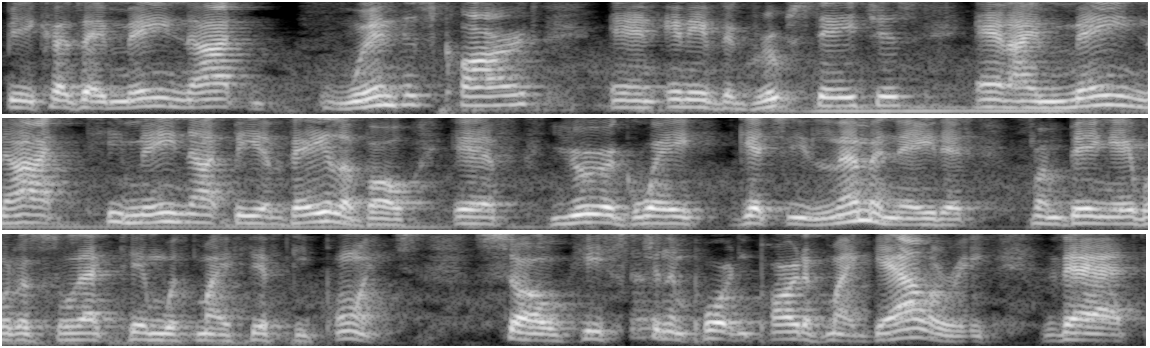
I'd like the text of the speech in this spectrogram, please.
because they may not win his card in any of the group stages and I may not he may not be available if Uruguay gets eliminated from being able to select him with my 50 points. So he's such an important part of my gallery that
